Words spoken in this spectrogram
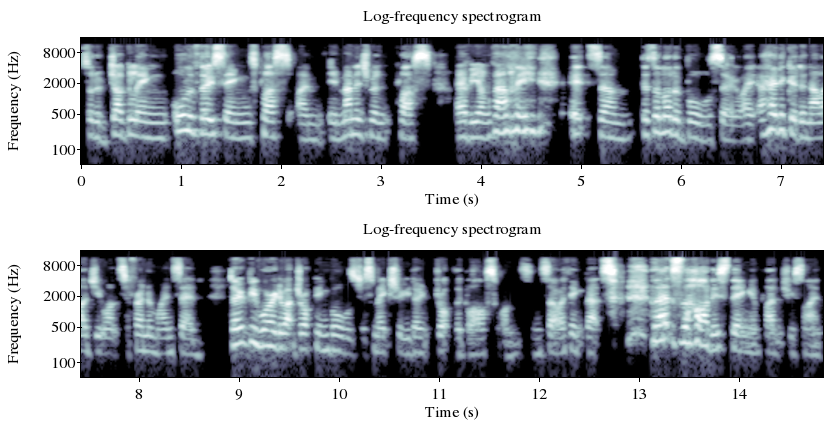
sort of juggling all of those things. Plus, I'm in management. Plus, I have a young family. It's um, there's a lot of balls. So I, I heard a good analogy once. A friend of mine said, "Don't be worried about dropping balls. Just make sure you don't drop the glass ones." And so I think that's that's the hardest thing in planetary science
